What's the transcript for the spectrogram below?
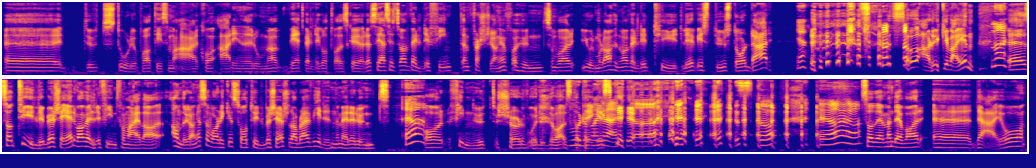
uh, Du stoler jo på at de som er, er inne i det rommet, vet veldig godt hva de skal gjøre. Så jeg syns det var veldig fint den første gangen, for hun som var jordmor da, hun var veldig tydelig. Hvis du står der, Ja. så er du ikke i veien. Nei. Eh, Så tydelige beskjeder var veldig fint for meg da. Andre gangen så var det ikke så tydelige beskjeder, så da ble jeg virrende mer rundt Ja. og finne ut sjøl hvor det var Hvor det var greit å stå. Ja, ja. Så det, men det var eh, Det er jo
